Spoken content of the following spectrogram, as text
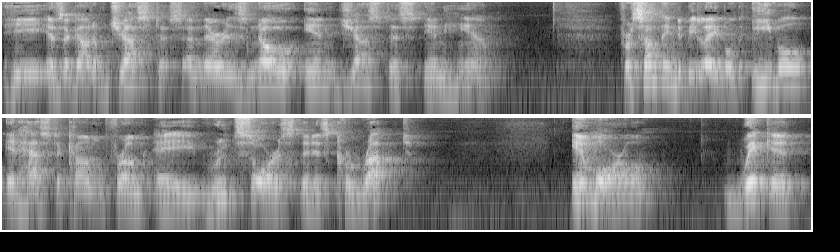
he is a God of justice, and there is no injustice in him. For something to be labeled evil, it has to come from a root source that is corrupt, immoral, wicked,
